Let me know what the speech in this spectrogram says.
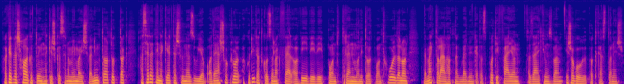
A kedves hallgatóinknak is köszönöm, hogy ma is velünk tartottak. Ha szeretnének értesülni az újabb adásokról, akkor iratkozzanak fel a www.trendmonitor.hu oldalon, de megtalálhatnak bennünket a Spotify-on, az iTunes-ban és a Google Podcast-on is.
